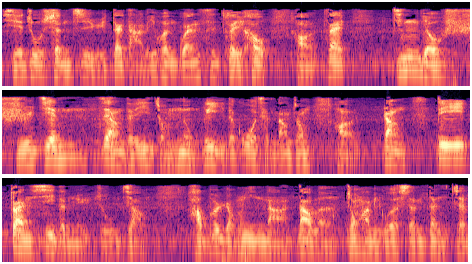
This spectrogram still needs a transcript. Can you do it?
协助，甚至于在打离婚官司，最后，好在经由时间这样的一种努力的过程当中，好让第一段戏的女主角好不容易拿到了中华民国的身份证，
